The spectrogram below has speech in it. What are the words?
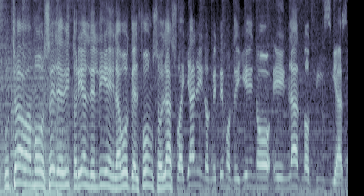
Escuchábamos el editorial del día en la voz de Alfonso Lazo Ayala y nos metemos de lleno en las noticias.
